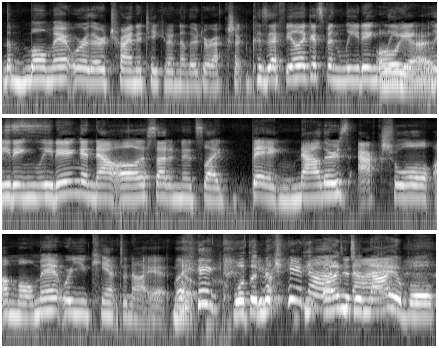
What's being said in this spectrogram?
the moment where they're trying to take it another direction because I feel like it's been leading, Oh, leading, yes. leading, leading, and now all of a sudden it's like bang! Now there's actual a moment where you can't deny it. Like Well, the, you the cannot deny undeniable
